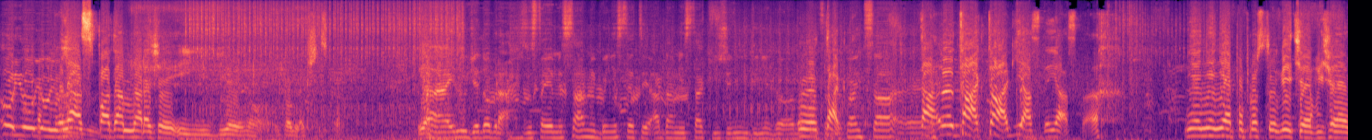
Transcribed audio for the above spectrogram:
Oj, oj, oj, oj! Ja spadam na razie i no w ogóle wszystko. Ja, Aj, ludzie, dobra, zostajemy sami, bo niestety Adam jest taki, że nigdy nie do, końca, tak. do końca. E, ta, e, tak, tak, jasne, jasne. Nie, nie, nie, po prostu wiecie, muszę,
